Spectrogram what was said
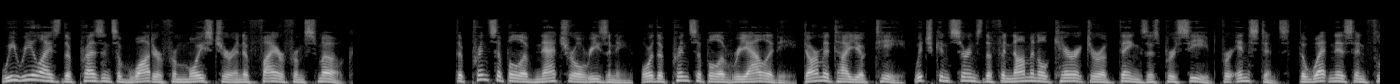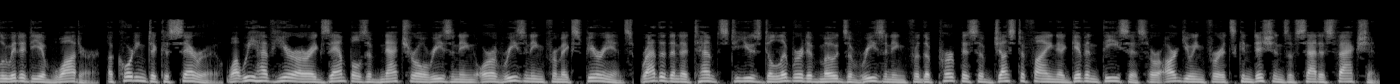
We realize the presence of water from moisture and of fire from smoke. The principle of natural reasoning, or the principle of reality which concerns the phenomenal character of things as perceived for instance, the wetness and fluidity of water, according to Coseru what we have here are examples of natural reasoning or of reasoning from experience, rather than attempts to use deliberative modes of reasoning for the purpose of justifying a given thesis or arguing for its conditions of satisfaction.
